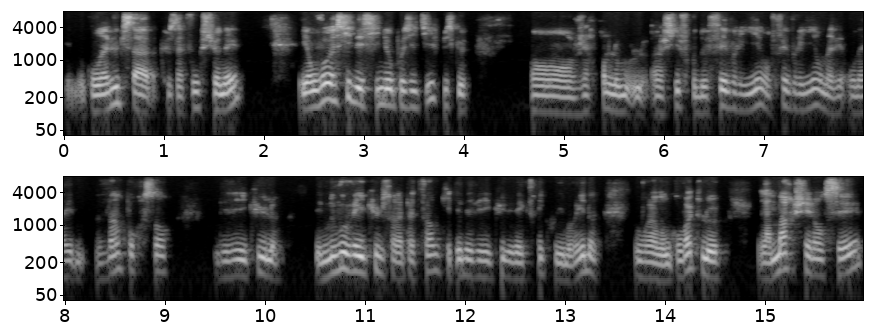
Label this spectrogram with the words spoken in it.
Green. Donc on a vu que ça, que ça fonctionnait. Et on voit aussi des signaux positifs puisque en, je vais reprendre un chiffre de février. En février, on avait, on avait 20% des véhicules, des nouveaux véhicules sur la plateforme qui étaient des véhicules électriques ou hybrides. Donc on voit que la marche est lancée.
